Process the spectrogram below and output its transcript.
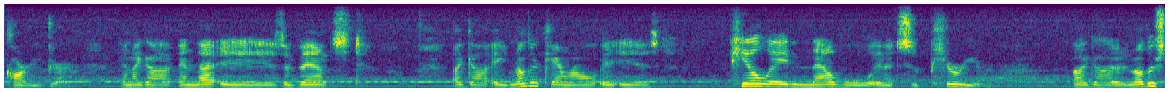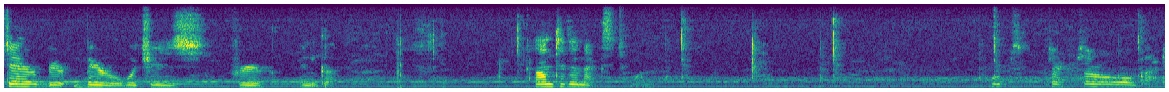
car you drive. And I got, and that is advanced I got another camera. It is PLA Naval and it's superior. I got another standard bar barrel, which is for any gun. On to the next one. Oops, sorry, sorry, oh god.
